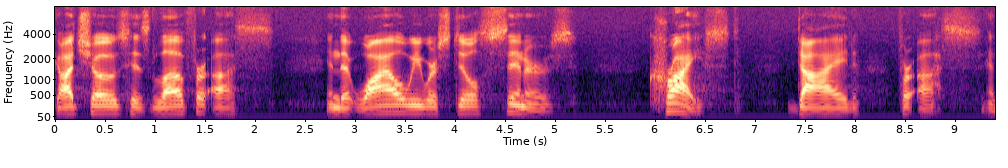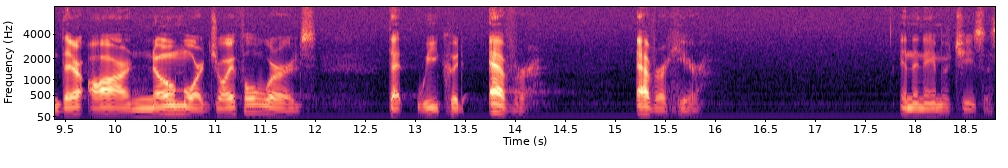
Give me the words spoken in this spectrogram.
God shows his love for us in that while we were still sinners, Christ died for us. And there are no more joyful words that we could ever, ever hear. In the name of Jesus,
